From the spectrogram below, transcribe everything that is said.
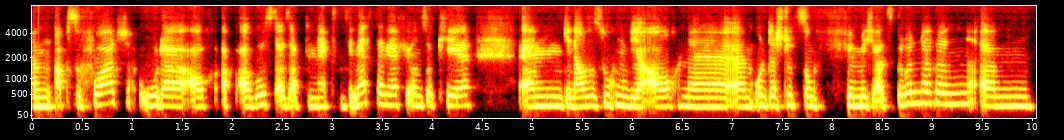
Ähm, ab sofort oder auch ab August, also ab dem nächsten Semester wäre für uns okay. Ähm, genauso suchen wir auch eine ähm, Unterstützung für mich als Gründerin ähm,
